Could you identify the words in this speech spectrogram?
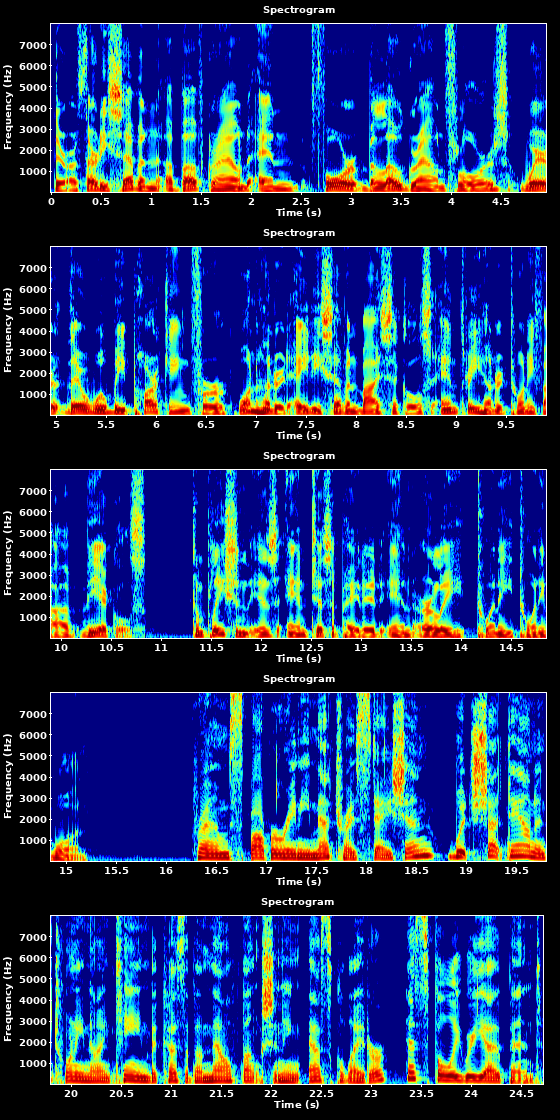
There are 37 above ground and 4 below ground floors where there will be parking for 187 bicycles and 325 vehicles. Completion is anticipated in early 2021. Rome's Barberini metro station, which shut down in 2019 because of a malfunctioning escalator, has fully reopened,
